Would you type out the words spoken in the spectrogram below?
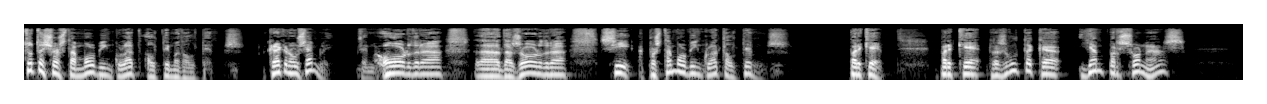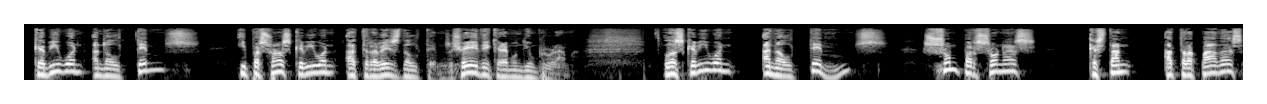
Tot això està molt vinculat al tema del temps. Crec que no ho sembli. Ordre, eh, desordre... Sí, però està molt vinculat al temps. Per què? Perquè resulta que hi han persones que viuen en el temps i persones que viuen a través del temps. Això ja hi dedicarem un dia un programa. Les que viuen en el temps són persones que estan atrapades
